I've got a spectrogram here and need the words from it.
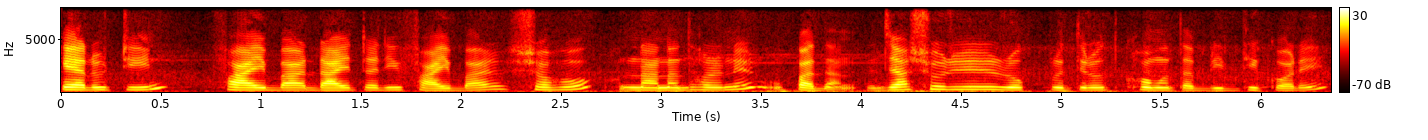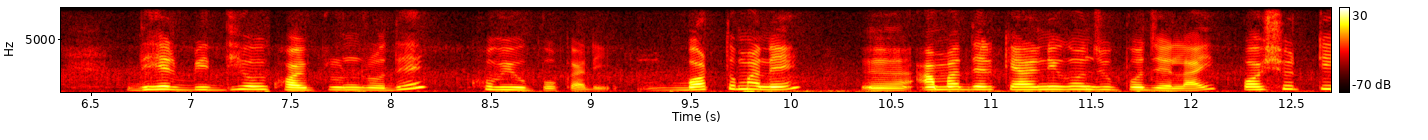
ক্যারোটিন। ফাইবার ডায়েটারি ফাইবার সহ নানা ধরনের উপাদান, যা শরীরের রোগ প্রতিরোধ ক্ষমতা বৃদ্ধি করে। দেহের বৃদ্ধি ও ক্ষয়পূরণ রোধে খুবই উপকারী। বর্তমানে আমাদের কেরানীগঞ্জ উপজেলায় পঁয়ষট্টি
